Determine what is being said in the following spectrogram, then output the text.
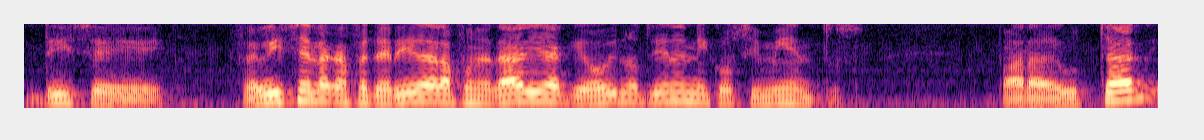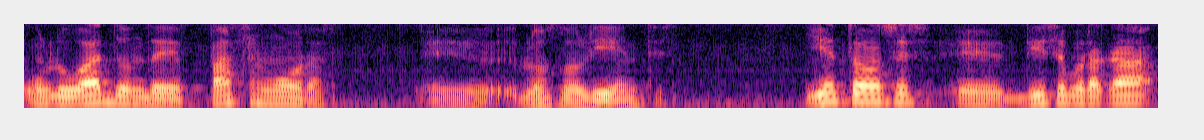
Dice, revisen la cafetería de la funeraria que hoy no tiene ni cocimientos para degustar un lugar donde pasan horas los dolientes. Y entonces, dice por acá,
